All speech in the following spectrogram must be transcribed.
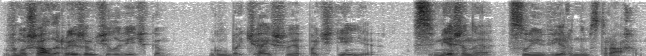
внушал рыжим человечкам глубочайшее почтение, смешанное с суеверным страхом.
